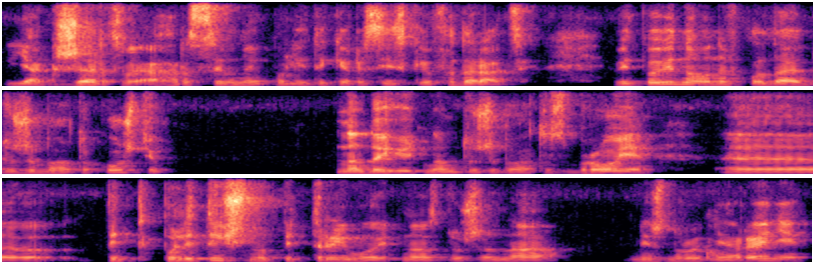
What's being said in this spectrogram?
як жертви агресивної політики Російської Федерації. Відповідно, вони вкладають дуже багато коштів, надають нам дуже багато зброї, е, під, політично підтримують нас дуже на міжнародній арені,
